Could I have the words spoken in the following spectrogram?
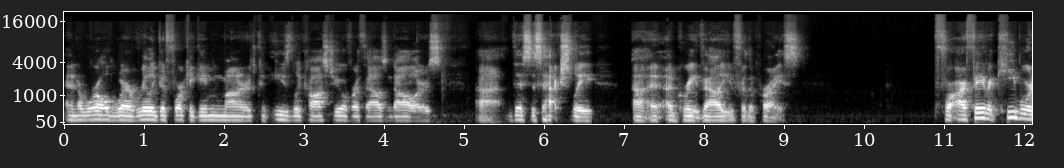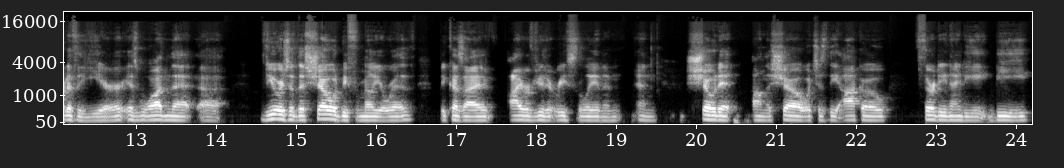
And in a world where really good 4K gaming monitors can easily cost you over a thousand dollars, uh, this is actually uh, a great value for the price. For our favorite keyboard of the year is one that uh, viewers of this show would be familiar with because I I reviewed it recently and and showed it on the show, which is the Akko 3098B,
